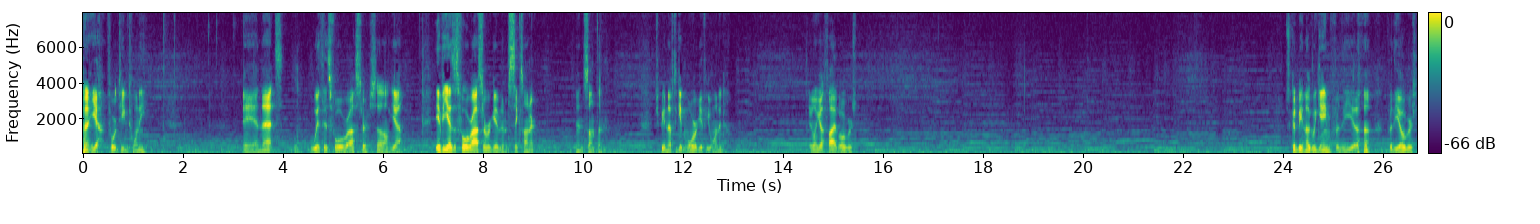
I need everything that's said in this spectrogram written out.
yeah, 1420. And that's with his full roster. So, yeah. If he has his full roster, we're giving him 600 and something. Should be enough to get Morg if he wanted. He only got five ogres. This could be an ugly game for the uh, for the ogres,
